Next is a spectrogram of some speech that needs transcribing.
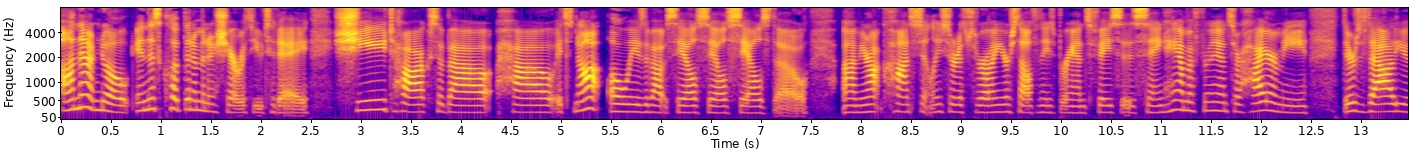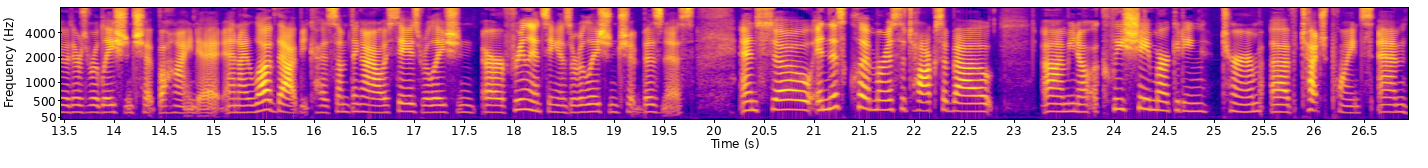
on that note, in this clip that I'm going to share with you today, she talks about how it's not always about sales, sales, sales, though. Um, you're not constantly sort of throwing yourself in these brands' faces saying, hey, I'm a freelancer, hire me. There's value, there's relationship behind it. And I love that because something I always say is relation or freelancing is a relationship business. And so in this clip, Marissa talks about um, you know, a cliche marketing term of touch points. And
